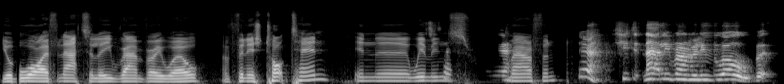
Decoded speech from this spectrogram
Your wife Natalie ran very well and finished top ten in the women's Yeah. marathon. Yeah, she did, Natalie ran really well, but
